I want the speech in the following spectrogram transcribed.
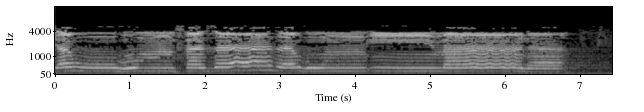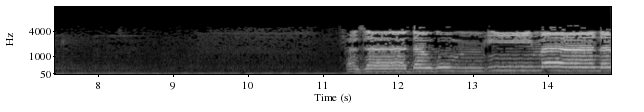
فاخشوهم فزادهم إيمانا فزادهم إيمانا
